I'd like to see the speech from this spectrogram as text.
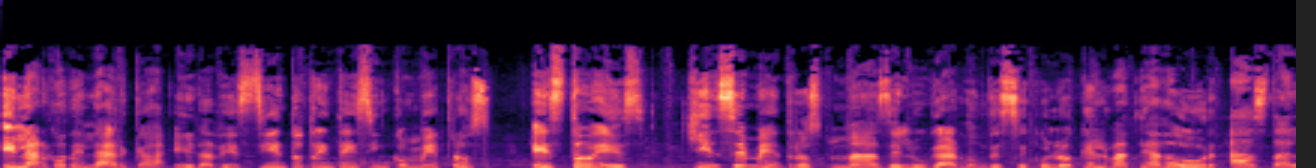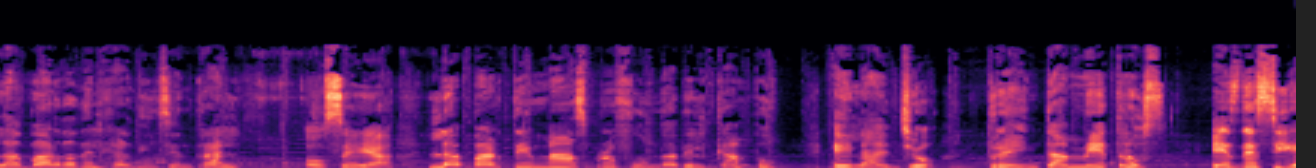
El largo del arca era de 135 metros. Esto es 15 metros más del lugar donde se coloca el bateador hasta la barda del jardín central, o sea, la parte más profunda del campo. El ancho, 30 metros, es decir,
